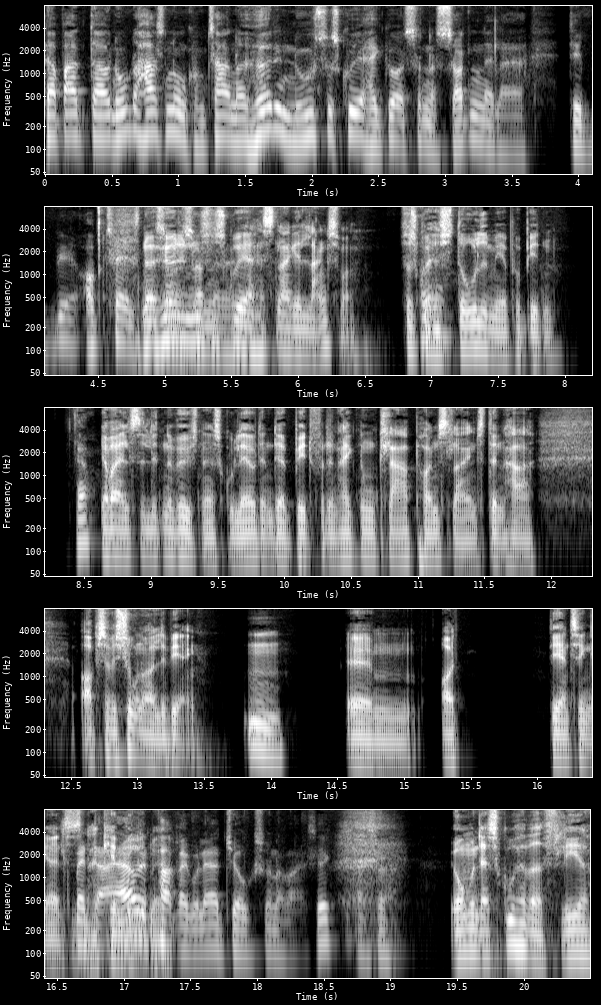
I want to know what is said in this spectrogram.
der er, bare, der er nogen, der har sådan nogle kommentarer. Når jeg hører det nu, så skulle jeg have gjort sådan og sådan, eller det optagelsen Når jeg hørte det nu, så skulle jeg have snakket langsommere. Så skulle jeg have stolet mere på bitten. Ja. Jeg var altid lidt nervøs, når jeg skulle lave den der bit, for den har ikke nogen klare punchlines. Den har observationer og levering. Mm. Øhm, og det er en ting, jeg altid Men har der kæmpet er jo et med. par regulære jokes undervejs, ikke? Altså, Jo, men der skulle have været flere.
